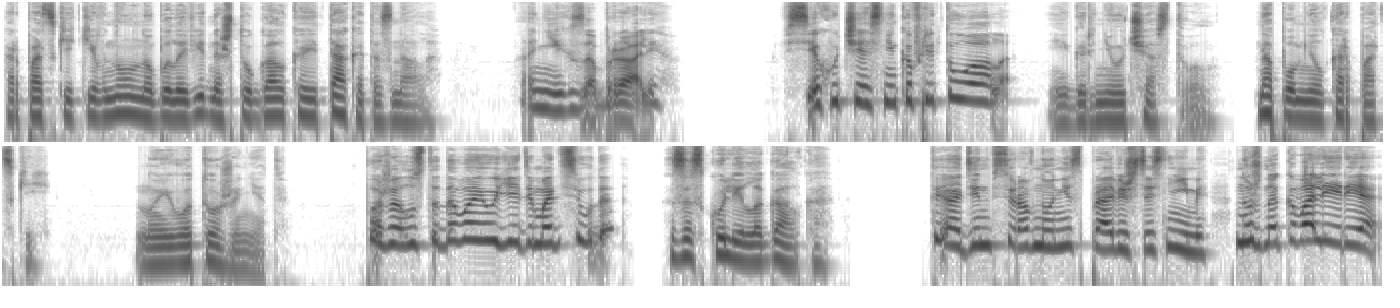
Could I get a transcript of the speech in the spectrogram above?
Карпатский кивнул, но было видно, что Галка и так это знала. «Они их забрали. Всех участников ритуала». Игорь не участвовал, напомнил Карпатский но его тоже нет. «Пожалуйста, давай уедем отсюда!» — заскулила Галка. «Ты один все равно не справишься с ними! Нужна кавалерия!»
